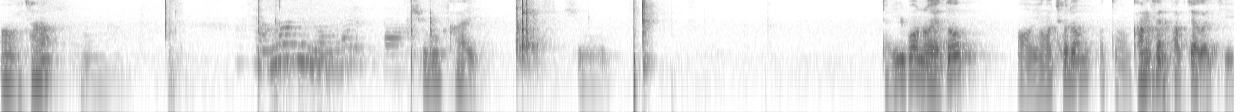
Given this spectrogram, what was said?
어, 괜찮아? 음. 쇼카이. 쇼. 자, 일본어에도 어, 영어처럼 어떤 강세는 박자가 있지.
